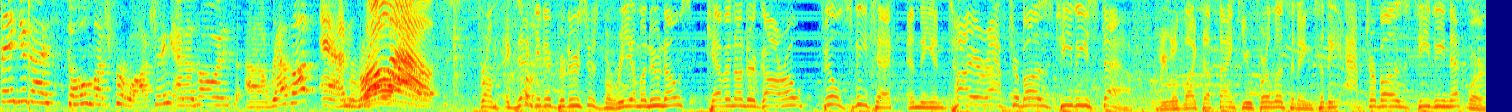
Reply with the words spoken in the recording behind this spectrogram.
Thank you guys so much for watching, and as always, uh, rev up and, roll, out. From executive producers Maria Menounos, Kevin Undergaro, Phil Svitek, and the entire AfterBuzz TV staff, we would like to thank you for listening to the AfterBuzz TV network.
